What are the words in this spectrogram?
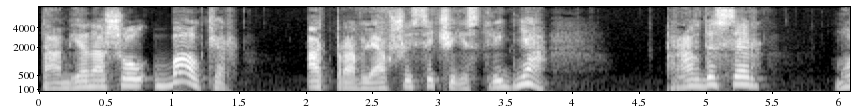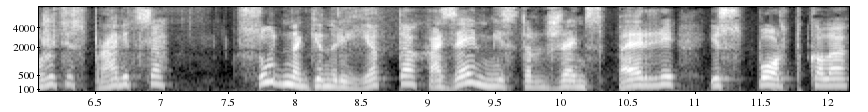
Там я нашел Балкер, отправлявшийся через три дня. Правда, сэр, можете справиться. Судно Генриетта, хозяин мистер Джеймс Перри из Порткола,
